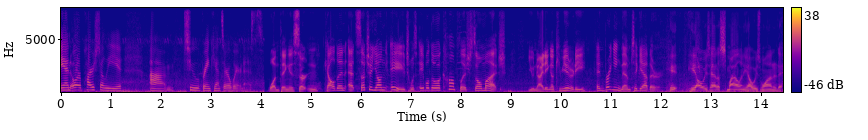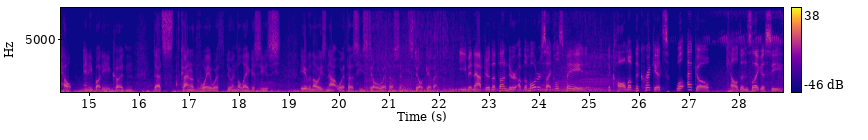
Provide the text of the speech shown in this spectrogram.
and or partially um, to brain cancer awareness. One thing is certain, Keldon at such a young age was able to accomplish so much uniting a community and bringing them together. He, he always had a smile and he always wanted to help anybody he could and that's kind of the way with doing the legacies. Even though he's not with us, he's still with us and still giving. Even after the thunder of the motorcycles fade, the calm of the crickets will echo Keldon's legacy.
